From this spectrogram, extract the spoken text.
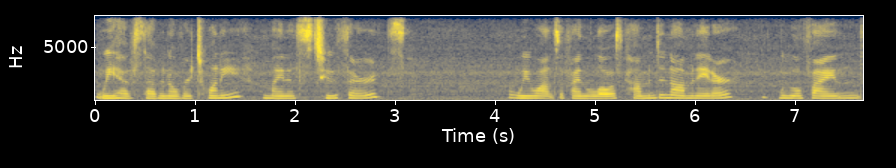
We have 7 over 20 minus 2 thirds. We want to find the lowest common denominator. We will find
